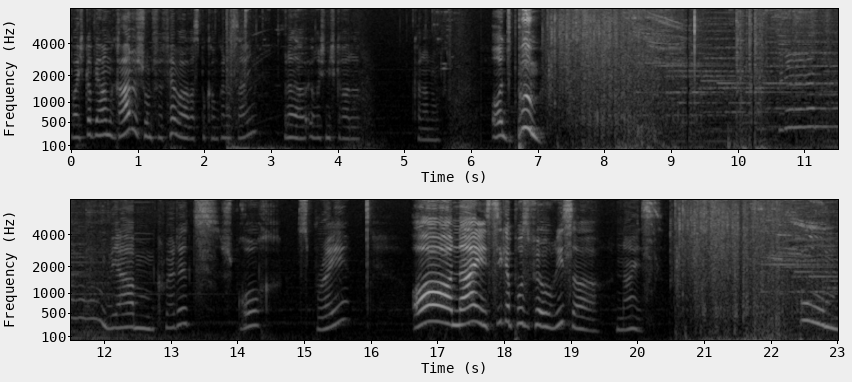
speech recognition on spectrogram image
Aber ich glaube, wir haben gerade schon für Farah was bekommen. Kann das sein? Oder irre ich mich gerade? Keine Ahnung. Und boom! Wir haben Credits, Spruch, Spray. Oh, nice. Siegerpose für Orisa. Nice. Boom.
